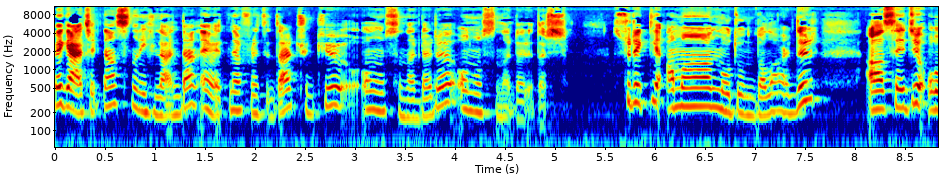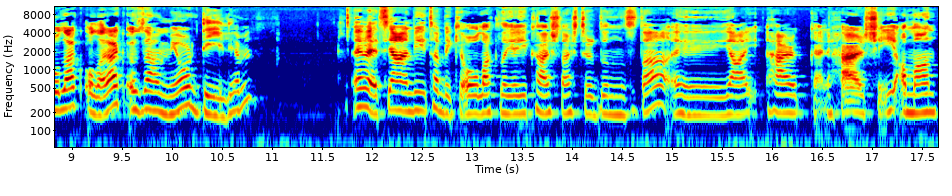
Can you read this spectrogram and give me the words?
Ve gerçekten sınır ihlalinden evet nefret eder. Çünkü onun sınırları onun sınırlarıdır. Sürekli aman modundalardır. ASC oğlak olarak özenmiyor değilim. Evet yani bir tabii ki oğlakla yayı karşılaştırdığınızda e, yay her yani her şeyi aman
